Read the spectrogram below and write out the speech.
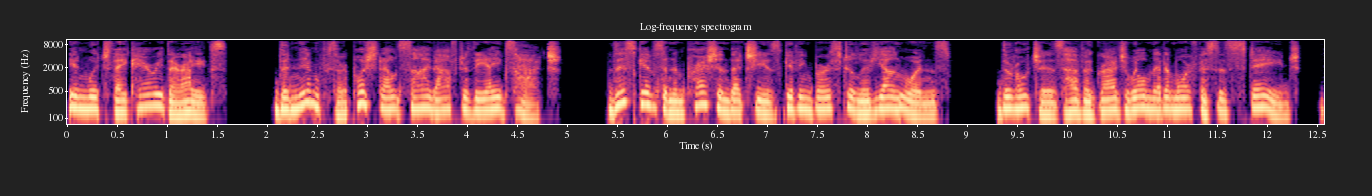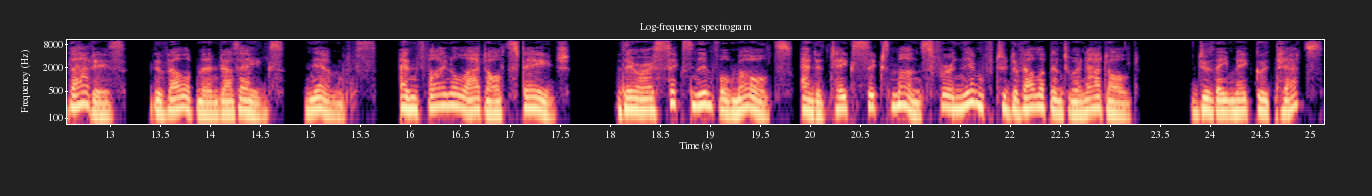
in which they carry their eggs. The nymphs are pushed outside after the eggs hatch. This gives an impression that she is giving birth to live young ones. The roaches have a gradual metamorphosis stage, that is, development as eggs, nymphs, and final adult stage. There are six nymphal molts and it takes six months for a nymph to develop into an adult. Do they make good pets?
